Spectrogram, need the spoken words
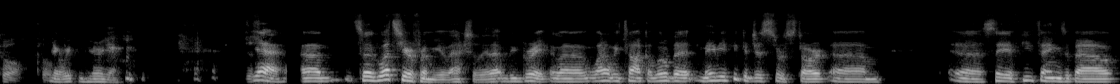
Cool, cool. Yeah, we can hear you. yeah. Um, so let's hear from you, actually. That would be great. Uh, why don't we talk a little bit? Maybe if you could just sort of start, um, uh, say a few things about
